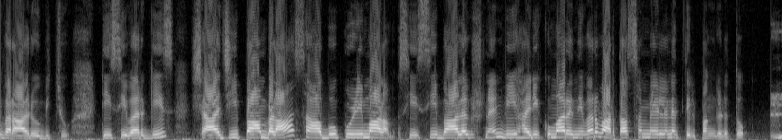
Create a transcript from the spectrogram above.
ഇവർ ആരോപിച്ചു. T C Varghese Shaji Pampala Sabu Kuzhimalam C C Balakrishnan V Harikumar എന്നിവർ വാർത്താസമ്മേളനത്തിൽ പങ്കെടുത്തു. ഈ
